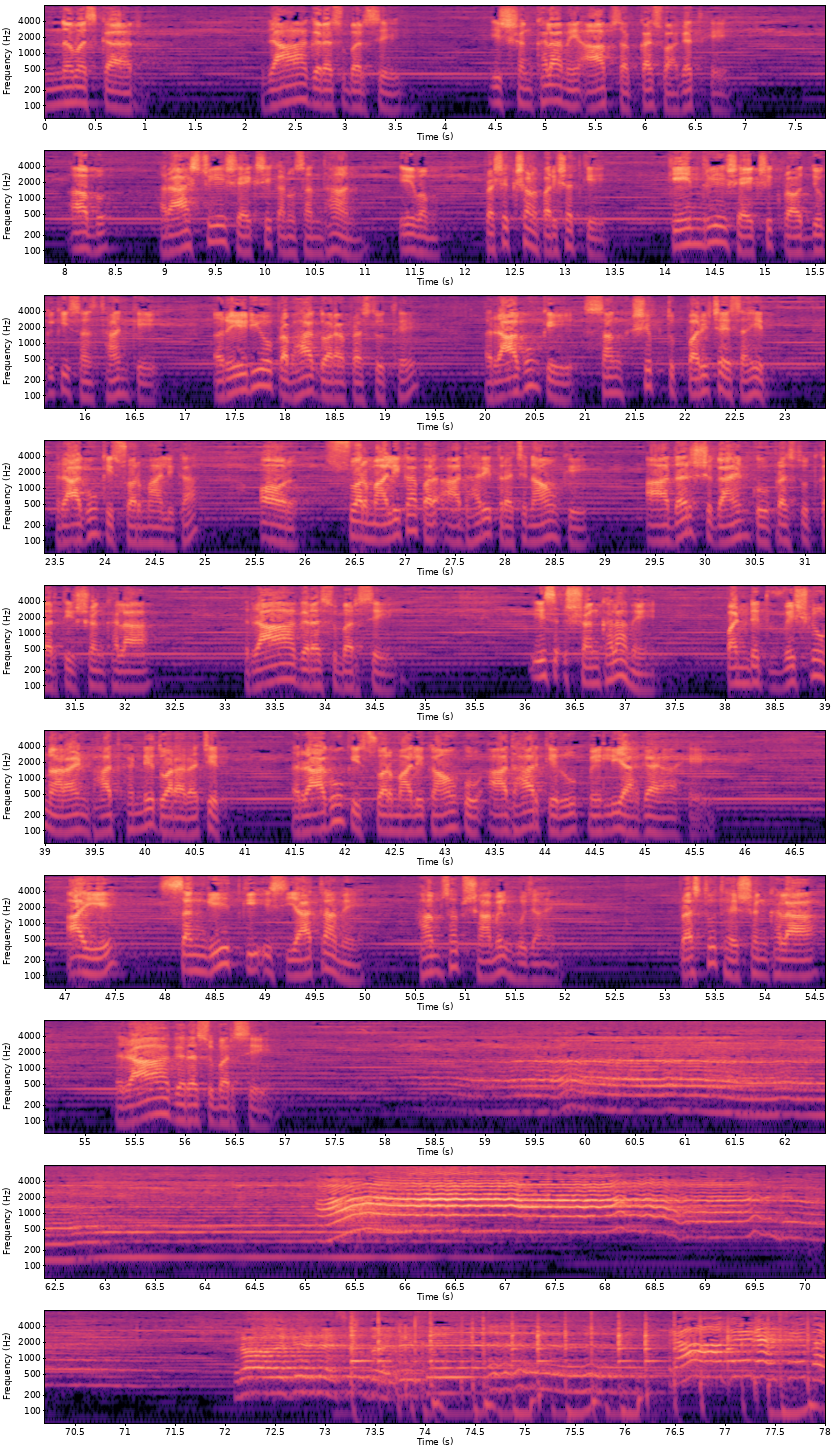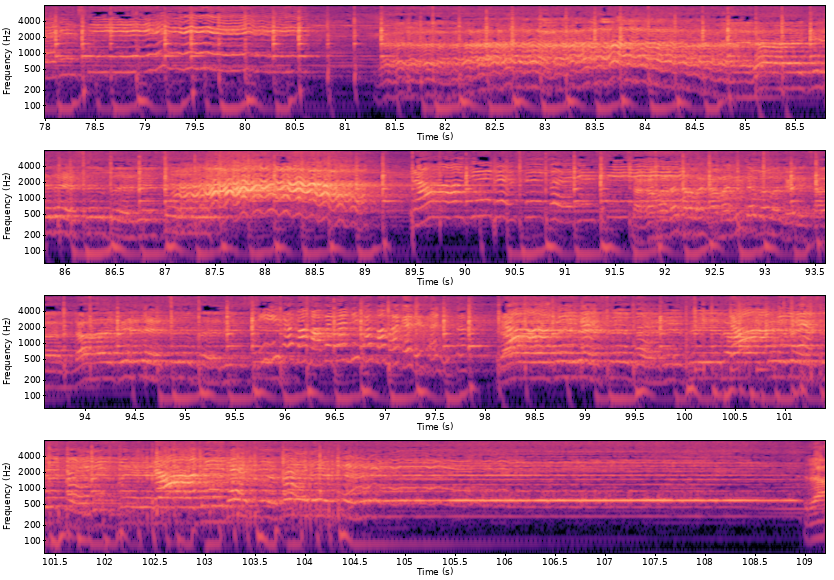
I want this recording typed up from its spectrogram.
नमस्कार। राग रस बरसे इस श्रृंखला में आप सबका स्वागत है। अब राष्ट्रीय शैक्षिक अनुसंधान एवं प्रशिक्षण परिषद के केंद्रीय शैक्षिक प्रौद्योगिकी संस्थान के रेडियो प्रभाग द्वारा प्रस्तुत है रागों के संक्षिप्त परिचय सहित रागों की स्वर मालिका और स्वर मालिका पर आधारित रचनाओं के आदर्श गायन को प्रस्तुत करती श्रृंखला राग रस बरसे। इस श्रृंखला में पंडित विष्णु नारायण भातखंडे द्वारा रचित रागों की स्वर मालिकाओं को आधार के रूप में लिया गया है। आइए संगीत की इस यात्रा में हम सब शामिल हो जाएँ। प्रस्तुत है श्रृंखला राग रस बरसे।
